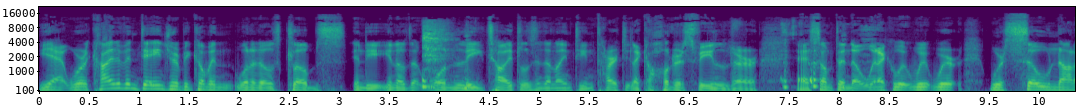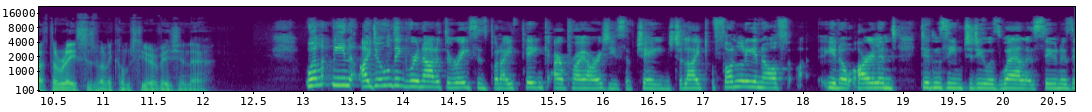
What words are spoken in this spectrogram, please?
Yeah, we're kind of in danger of becoming one of those clubs in the you know that won league titles in the 1930s, like a Huddersfield or uh, something. That we're like we're, we're we're so not at the races when it comes to Eurovision now. Well, I mean, I don't think we're not at the races, but I think our priorities have changed. Like, funnily enough, you know, Ireland didn't seem to do as well as soon as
